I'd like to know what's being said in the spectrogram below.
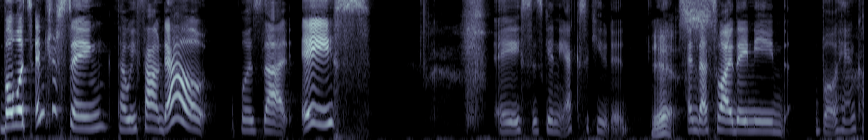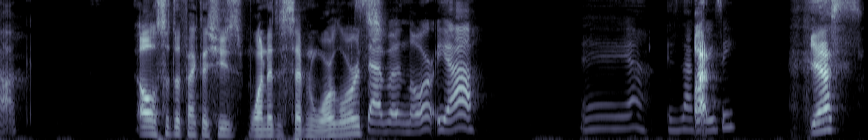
But what's interesting that we found out was that Ace, Ace is getting executed, yes, and that's why they need Boa Hancock. also the fact that she's one of the seven warlords. Seven Lord, yeah, Eh, yeah. Isn't that crazy? Yes.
